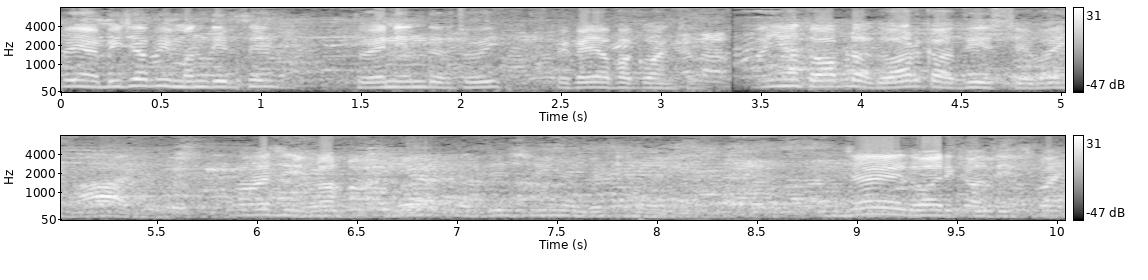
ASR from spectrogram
અહીંયા બીજા બી મંદિર છે, તો એની અંદર જોઈ કે કયા ભગવાન છે. અહીંયા તો આપણા દ્વારકાધીશ છે ભાઈ. હાજી, વાહ. જય દ્વારકાધીશ ભાઈ.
